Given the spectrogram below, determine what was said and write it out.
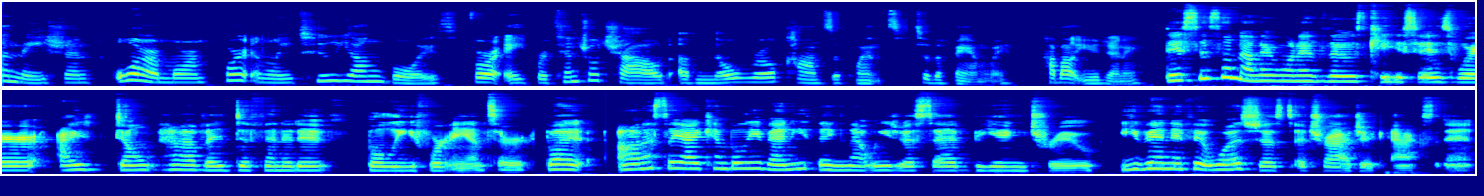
a nation or, more importantly, two young boys for a potential child of no real consequence to the family. How about you, Jenny? This is another one of those cases where I don't have a definitive belief or answer, but honestly, I can believe anything that we just said being true, even if it was just a tragic accident.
